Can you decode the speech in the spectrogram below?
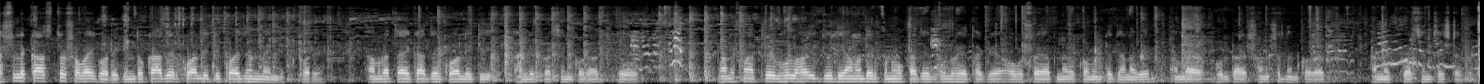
আসলে কাজ তো সবাই করে, কিন্তু কাজের কোয়ালিটি কয়জন মেনটেন করে? আমরা চাই কাজের কোয়ালিটি হান্ড্রেড পার্সেন্ট করার, তো মানুষ মাত্রই ভুল হয়, যদি আমাদের কোনো কাজে ভুল হয়ে থাকে, অবশ্যই আপনারা কমেন্টে জানাবেন, আমরা ভুলটা সংশোধন করার হান্ড্রেড পার্সেন্ট চেষ্টা করি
